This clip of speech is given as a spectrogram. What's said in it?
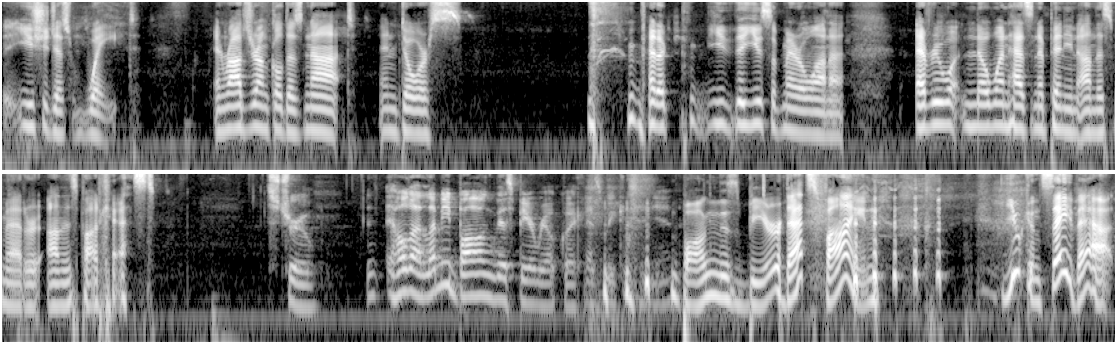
you should just wait. And Rob's your uncle does not endorse medic- the use of marijuana. Everyone, no one has an opinion on this matter on this podcast. It's true. Hold on, let me bong this beer real quick as we continue. Bong this beer. That's fine. you can say that.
